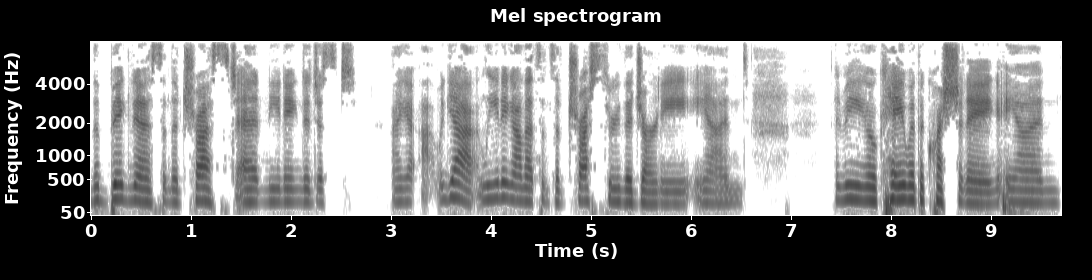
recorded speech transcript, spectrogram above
the bigness and the trust and needing to just, I, yeah, leaning on that sense of trust through the journey and, and being okay with the questioning and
